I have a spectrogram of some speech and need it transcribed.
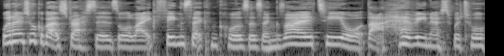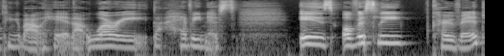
when I talk about stresses or like things that can cause us anxiety or that heaviness we're talking about here, that worry, that heaviness is obviously COVID,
